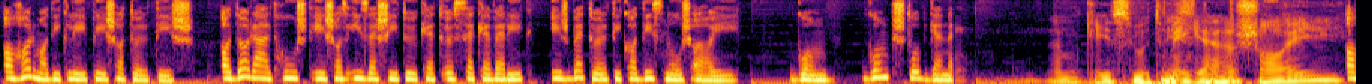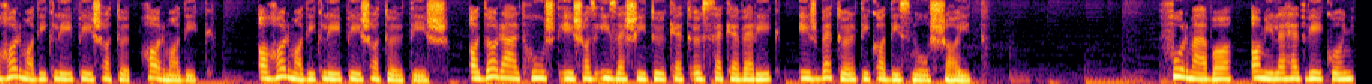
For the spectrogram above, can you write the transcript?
A harmadik lépés a töltés. A darált húst és az ízesítőket összekeverik, és betöltik a disznós ajj. Gomb. Gomb stop gene. Nem készült még el. Disznósaj. A harmadik lépés a tölt. Harmadik. A harmadik lépés a töltés. A darált húst és az ízesítőket összekeverik, és betöltik a disznósajt. Formába, ami lehet vékony,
